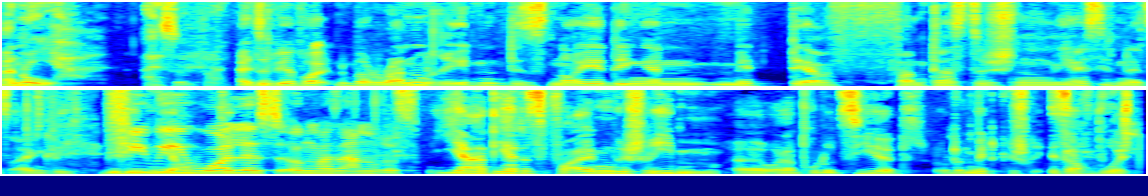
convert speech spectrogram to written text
Manu. Ja, also, Also wir wollten über Run reden, das neue Ding mit der fantastischen, wie heißt sie denn jetzt eigentlich? Die Phoebe Haupt- Wallace, irgendwas anderes. Ja, die hat es vor allem geschrieben äh, oder produziert oder mitgeschrieben. Ist auch wurscht.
